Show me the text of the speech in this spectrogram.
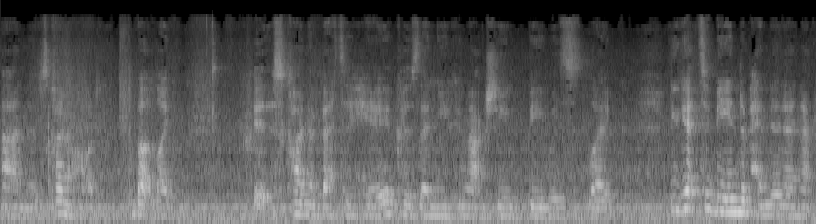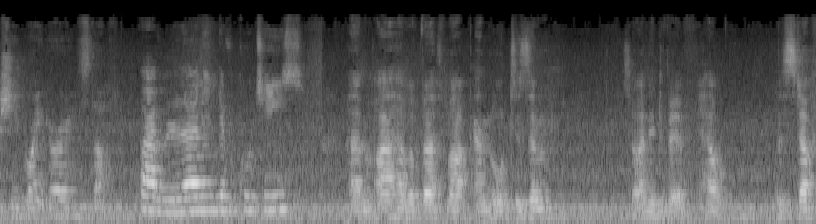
and it's kind of hard. But like, it's kind of better here because then you can actually be with like, you get to be independent and actually write your own stuff. I have learning difficulties. Um, I have a birthmark and autism, so I need a bit of help with stuff.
